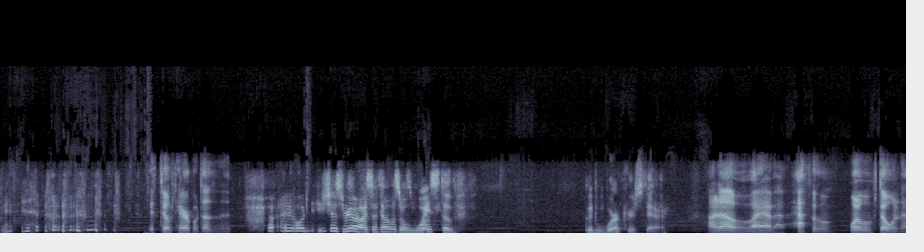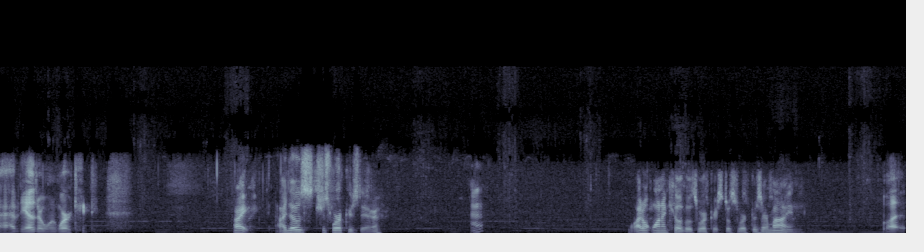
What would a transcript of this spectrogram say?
It feels terrible, doesn't it? I don't. You just realized that that was a waste of good workers there. I know, I have ha- half of them. One of them stolen, I have the other one working. All right, are those just workers there? Huh? Well, I don't want to kill those workers. Those workers are mine. What?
